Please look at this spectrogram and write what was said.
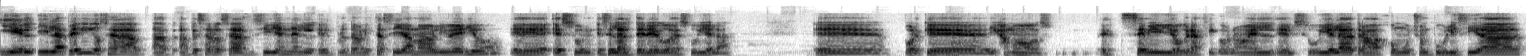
y, el, y la peli, o sea, a, pesar, o sea, si bien el, protagonista se llama Oliverio, eh, es, un, es el alter ego de Subiela. Eh, porque, digamos, es semi-biográfico, ¿no? Él, Subiela trabajó mucho en publicidad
